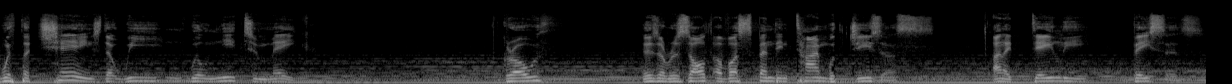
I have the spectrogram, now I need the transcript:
with the change that we will need to make. Growth is a result of us spending time with Jesus on a daily basis.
